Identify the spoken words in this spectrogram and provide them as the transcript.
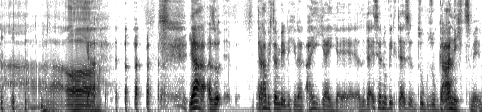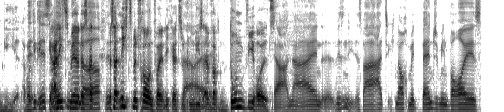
Ja, oh. ja. ja also da habe ich dann wirklich gedacht, ai, ai, ai, also da ist ja nur wirklich, da ist so, so gar nichts mehr im Gehirn. Aber wirklich gar nichts mehr. Das hat, das hat nichts mit Frauenfeindlichkeit zu nein. tun. Die ist einfach dumm wie Holz. Ja, nein, äh, wissen Sie, das war, als ich noch mit Benjamin Boyce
